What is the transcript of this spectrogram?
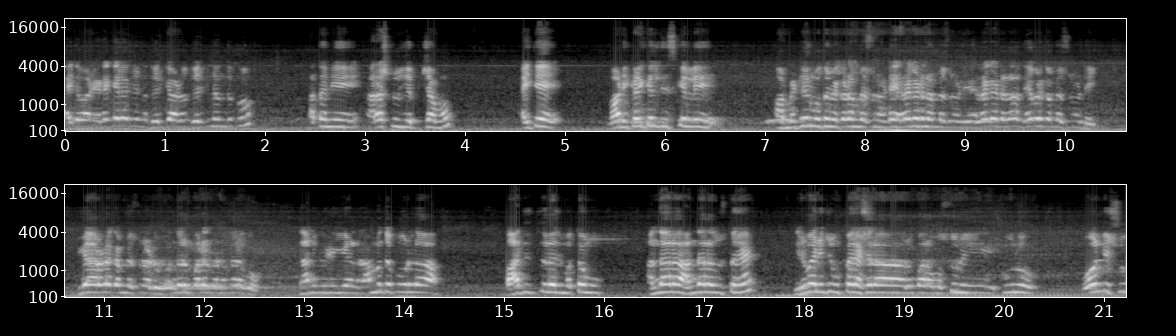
అయితే వాడు ఎడకేలో నిన్న దొరికాడు. దొరికినందుకు అతన్ని అరెస్టు చేపించాము అయితే వాడు ఇక్కడికి వెళ్ళి తీసుకెళ్ళి ఆ మెటీరియల్ మొత్తం ఎక్కడ అమ్మేస్తున్నాడు ఎర్రగడ్డలు అమ్మేస్తున్నాడు. ఎర్రగడ్డల లేబర్కి అమ్మేస్తున్నాడు. బీఆర్ఓలకు అమ్మేస్తున్నాడు వంద రూపాయలకు రెండు వందలకు. దాన్ని వీడు రామంతపూర్లో బాధితులు మొత్తం అందాల అందాల చూస్తేనే ఇరవై నుంచి ముప్పై లక్షల రూపాయల వస్తువులు ఈ షూలు ఓన్లీ షూ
